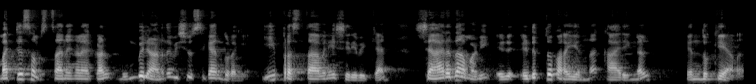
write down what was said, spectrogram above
മറ്റ് സംസ്ഥാനങ്ങളെക്കാൾ മുമ്പിലാണെന്ന് വിശ്വസിക്കാൻ തുടങ്ങി. ഈ പ്രസ്താവനയെ ശരിവയ്ക്കാൻ ശാരദാമണി എടുത്തു പറയുന്ന കാര്യങ്ങൾ എന്തൊക്കെയാണ്?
